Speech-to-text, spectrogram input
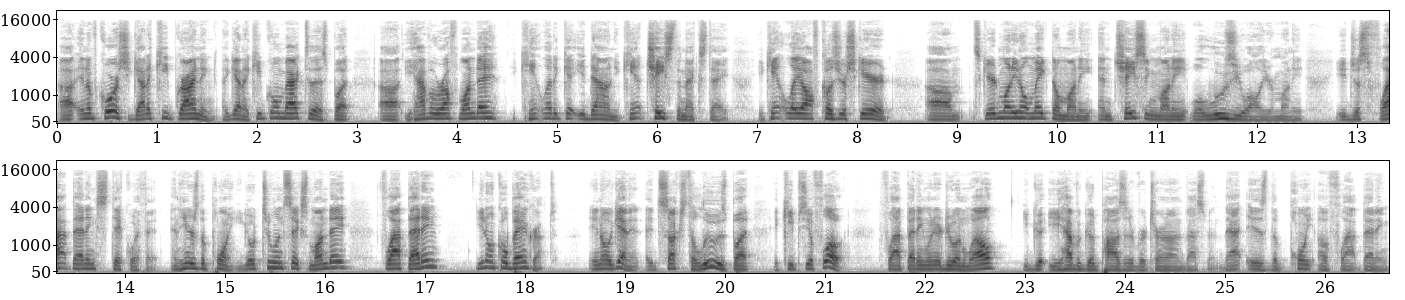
Uh, and of course, you got to keep grinding. Again, I keep going back to this, but you have a rough Monday. You can't let it get you down. You can't chase the next day. You can't lay off because you're scared. Um, scared money don't make no money, and chasing money will lose you all your money. You just flat betting, stick with it. And here's the point: you go two and six Monday, flat betting, you don't go bankrupt. You know, again, it, it sucks to lose, but it keeps you afloat. Flat betting when you're doing well, you go, you have a good positive return on investment. That is the point of flat betting.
